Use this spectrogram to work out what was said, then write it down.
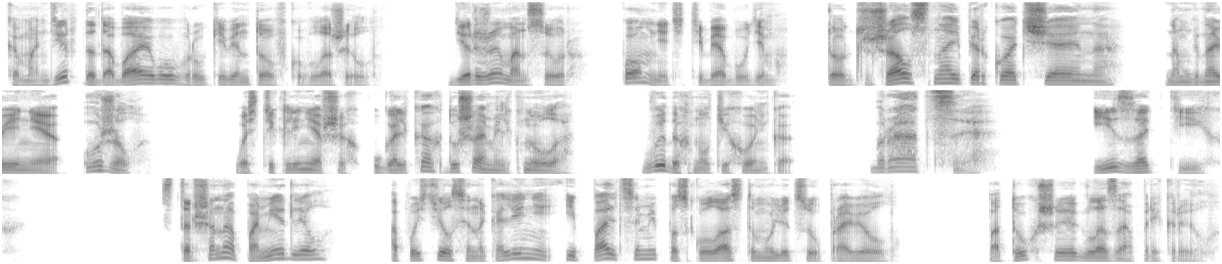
Командир Дадабаеву в руки винтовку вложил. «Держи, Мансур, помнить тебя будем». Тот сжал снайперку отчаянно, на мгновение ожил. В остекленевших угольках душа мелькнула. Выдохнул тихонько. «Братцы!» И затих. Старшина помедлил, опустился на колени и пальцами по скуластому лицу провел. Потухшие глаза прикрыл.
